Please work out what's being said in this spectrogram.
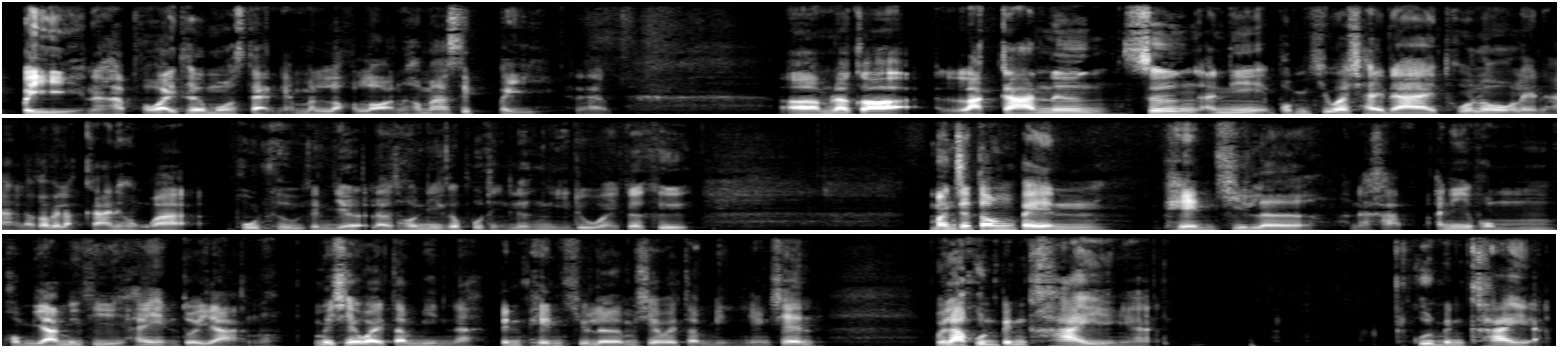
10 ปีนะครับ เพราะว่าไอ้ thermostat เนี่ยมันหลอกหลอนเข้ามา 10 ปีนะครับแล้วก็หลักการหนึ่งซึ่งอันนี้ผมคิดว่าใช้ได้ทั่วโลกเลยนะ แล้วก็เป็นหลักการที่ผมว่าพูดถึงกันเยอะ แล้วโทนี่ก็พูดถึงเรื่องนี้ด้วยก็คือ มันจะต้องเป็น painkiller นะครับอันนี้ผมผมย้ำอีกทีให้เห็นตัวอย่างเนาะไม่ใช่วิตามินนะเป็น painkiller ไม่ใช่วิตามิน อย่างเช่น เวลาคุณเป็นไข้อย่างเงี้ยคุณเป็นไข้อะ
